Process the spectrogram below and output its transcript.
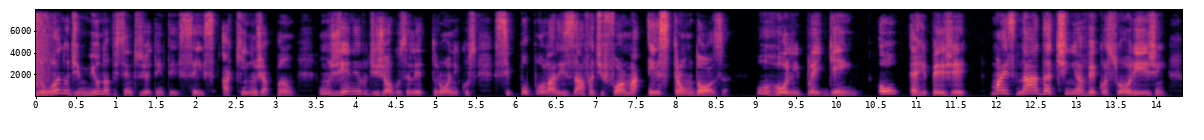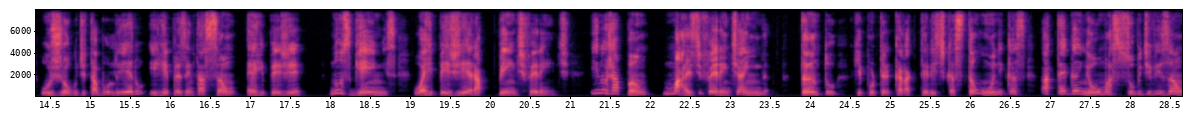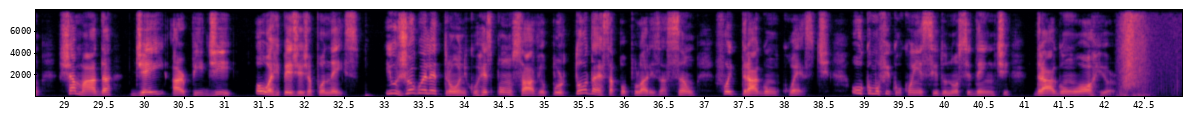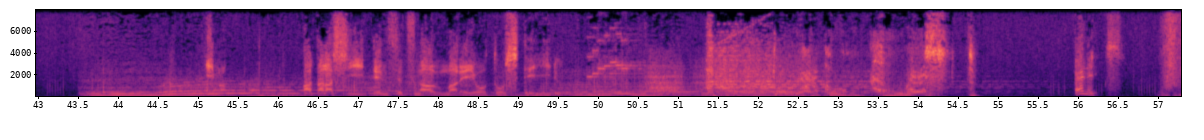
No ano de 1986, aqui no Japão, um gênero de jogos eletrônicos se popularizava de forma estrondosa. O Roleplay Game, ou RPG. Mas nada tinha a ver com a sua origem, o jogo de tabuleiro e representação RPG. Nos games, o RPG era bem diferente. E no Japão, mais diferente ainda. Tanto que por ter características tão únicas, até ganhou uma subdivisão, chamada JRPG, ou RPG japonês. E o jogo eletrônico responsável por toda essa popularização foi Dragon Quest, ou como ficou conhecido no ocidente, Dragon Warrior. Enix.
